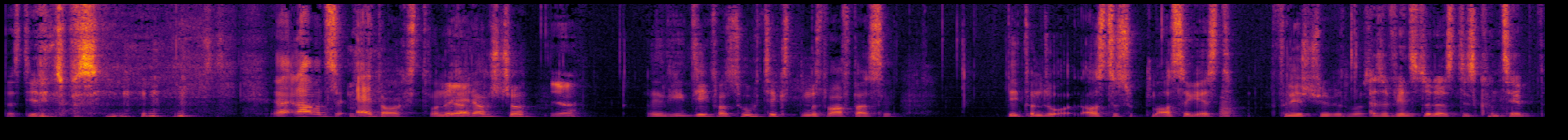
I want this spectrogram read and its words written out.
dass dir das passiert. Ja, aber du eintauchst, wenn du Ja. eintauchst schon, Ja. du hochziehst, musst du aufpassen. Direkt, wenn du aus der Suppe rausgehst, verlierst du wieder ein bisschen was. Also findest du, dass das Konzept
